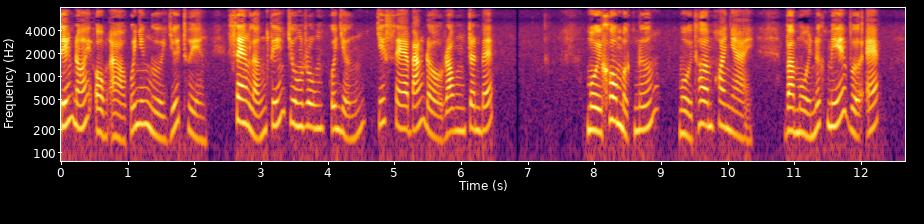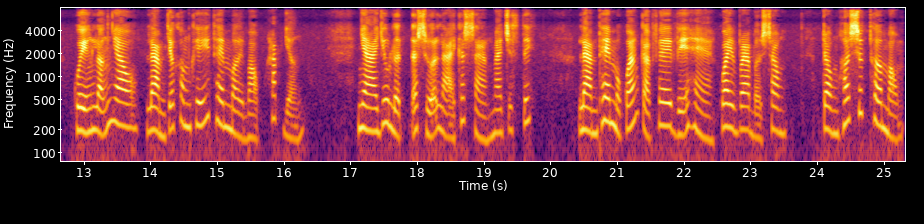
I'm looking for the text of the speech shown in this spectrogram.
Tiếng nói ồn ào của những người dưới thuyền, xen lẫn tiếng chuông rung của những chiếc xe bán đồ rong trên bếp. Mùi khô mực nướng, mùi thơm hoa nhài và mùi nước mía vừa ép, quyện lẫn nhau làm cho không khí thêm mời mọc hấp dẫn. Nhà du lịch đã sửa lại khách sạn Majestic, làm thêm một quán cà phê vỉa hè quay ra bờ sông, trông hết sức thơ mộng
